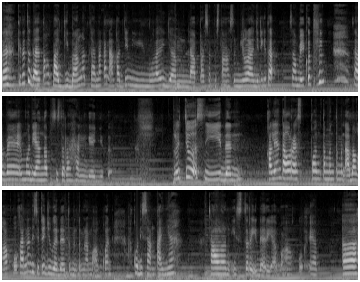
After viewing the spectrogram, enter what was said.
Nah kita tuh datang pagi banget karena kan akadnya dimulai jam 8 sampai setengah 9 jadi kita sampai ikut sampai mau dianggap seserahan kayak gitu. Lucu sih dan kalian tahu respon teman-teman abang aku? Karena di situ juga ada teman-teman abang aku kan. Aku disangkanya calon istri dari abang aku. Ya uh,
